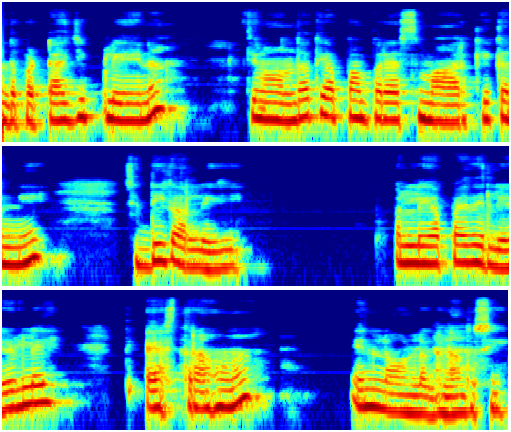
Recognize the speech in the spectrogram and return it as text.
ਦੁਪੱਟਾ ਜੀ ਪਲੇਨ। ਚੁਣਾਉਣ ਦਾ ਤੇ ਆਪਾਂ ਪ੍ਰੈਸ ਮਾਰ ਕੇ ਕੰਨੀ ਸਿੱਧੀ ਕਰ ਲਈ ਜੀ। ਪੱਲੇ ਆਪਾਂ ਇਹਦੇ ਲੇੜ ਲਏ ਤੇ ਇਸ ਤਰ੍ਹਾਂ ਹੁਣ ਇਹਨੂੰ ਲਾਉਣ ਲੱਗਣਾ ਤੁਸੀਂ।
